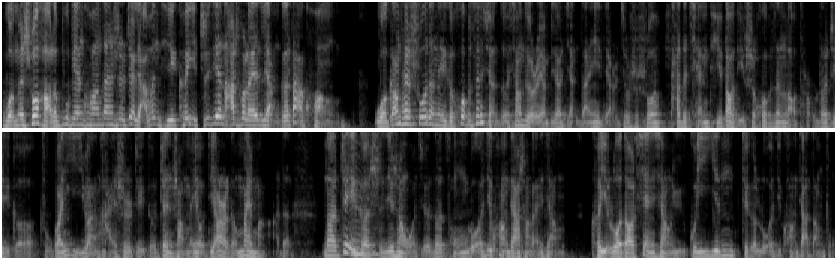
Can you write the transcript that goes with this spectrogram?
我们说好了不边框，但是这俩问题可以直接拿出来两个大框。我刚才说的那个霍布森选择相对而言比较简单一点，就是说它的前提到底是霍布森老头的这个主观意愿，还是这个镇上没有第二个卖马的？那这个实际上我觉得从逻辑框架上来讲，可以落到现象与归因这个逻辑框架当中，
